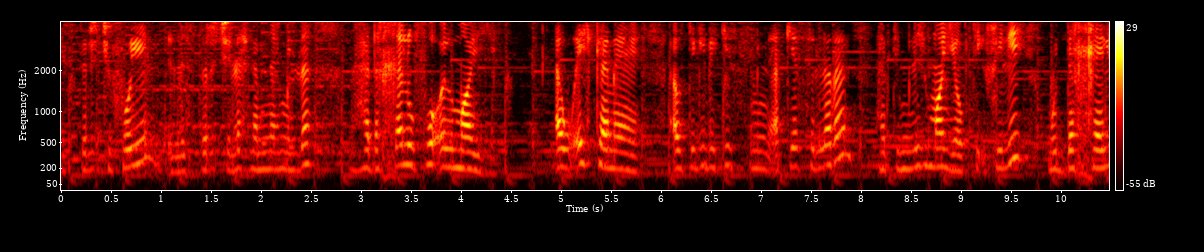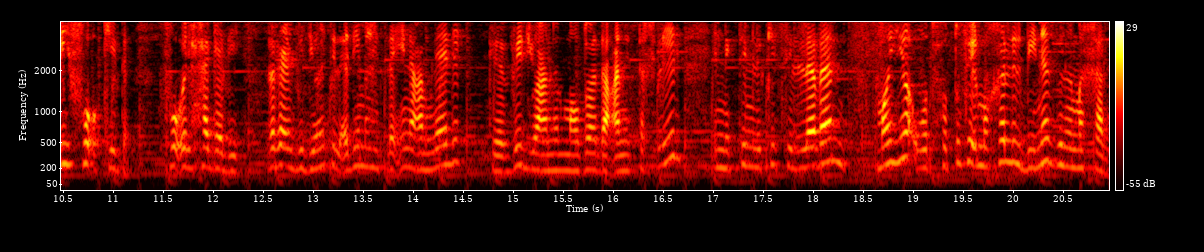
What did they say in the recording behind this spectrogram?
stretch foil ال stretch اللي إحنا بنعمل ده هدخله فوق المية. أو إيه كمان؟ أو تجيبي كيس من أكياس اللبن هتمليه مية وتقفليه وتدخليه فوق كده. فوق الحاجة دي. راجع الفيديوهات القديمة هتلاقيني عاملة لك فيديو عن الموضوع ده عن التخليل إنك تملي كيس اللبن مية وتحطوه في المخلل بينزل المخلل.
